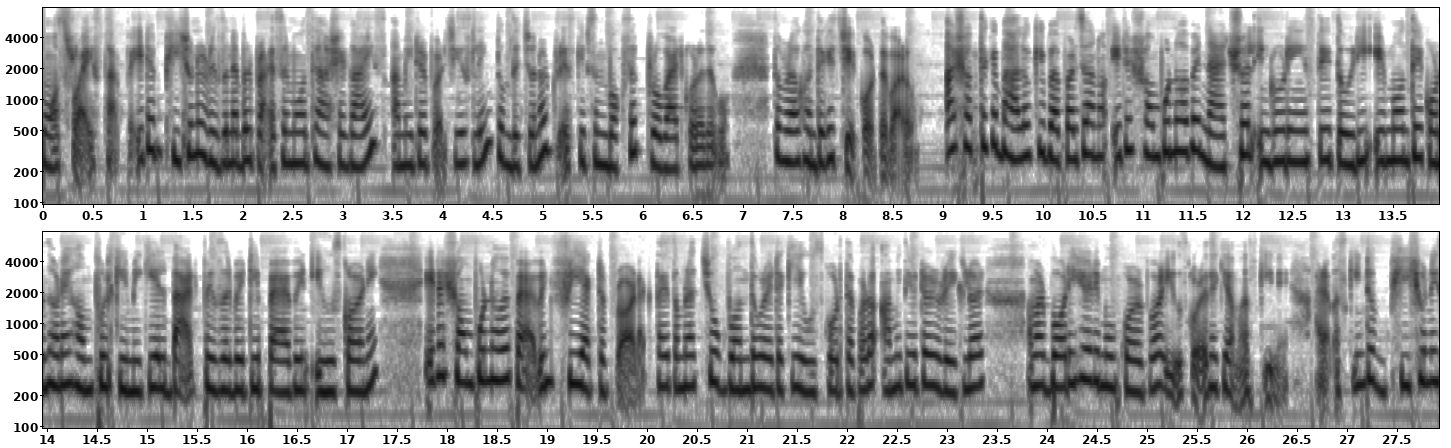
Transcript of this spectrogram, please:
ময়শ্চারাইজ থাকবে। এটা ভীষণই রিজনেবল প্রাইসের মধ্যে আসে গাইস আমি এটার পারচেস লিঙ্ক তোমাদের জন্য ডেসক্রিপশন বক্সে প্রোভাইড করে দেবো। তোমরা ওখান থেকে চেক করতে পারো। আর সব থেকে ভালো কি ব্যাপার জানো? এটা সম্পূর্ণভাবে ন্যাচারাল ইনগ্রিডিয়েন্টস দিয়ে তৈরি। এর মধ্যে কোনো ধরনের harmful chemical bad preservative paraben use করেনি। এটা সম্পূর্ণভাবে প্যারাবিন ফ্রি একটা প্রোডাক্ট তাই তোমরা চোখ বন্ধ করে এটাকে ইউজ করতে পারো। আমি তো এটা রেগুলার আমার বডি হেয়ার রিমুভ করার পর ইউজ করে থাকি আমার স্কিনে আর আমার স্কিনটা ভীষণই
